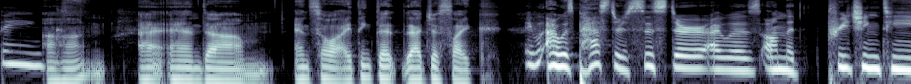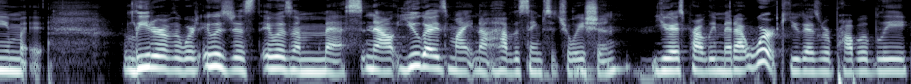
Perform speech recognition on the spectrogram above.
Thanks. Uh huh. And um, and so I think that that just like I was pastor's sister. I was on the preaching team, leader of the worship. It was just, it was a mess. Now, you guys might not have the same situation. You guys probably met at work. You guys were probably,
